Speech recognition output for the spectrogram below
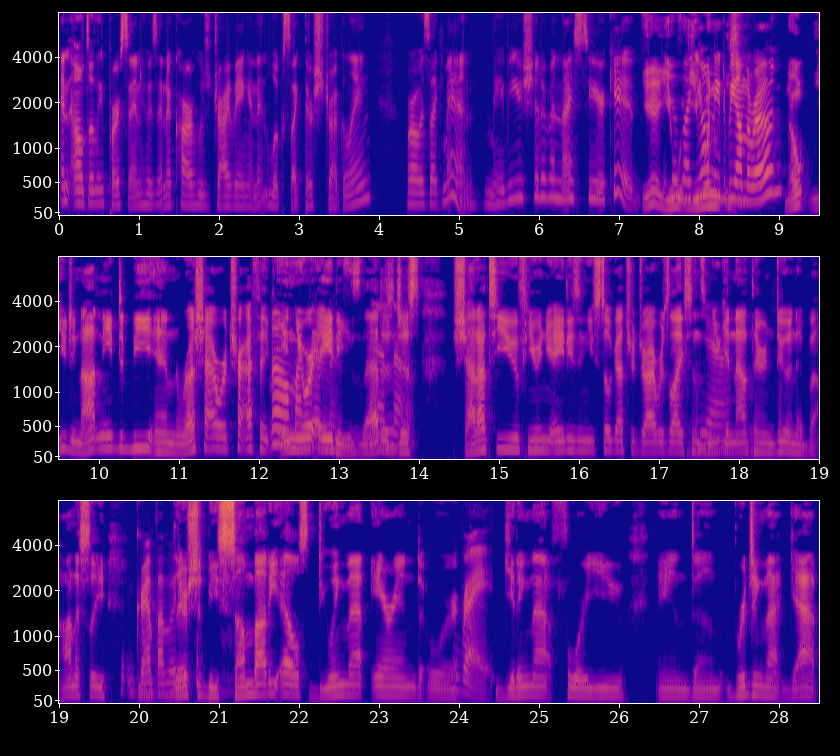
an elderly person who's in a car who's driving and it looks like they're struggling. We're always like, man, maybe you should have been nice to your kids. Yeah, because, you like, you, you don't need to be on the road. Nope, you do not need to be in rush hour traffic oh, in your eighties. That yeah, is no. just shout out to you if you're in your 80s and you still got your driver's license and you're getting out there and doing it. But honestly, Grandpa Moody. there should be somebody else doing that errand or right. getting that for you and um, bridging that gap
